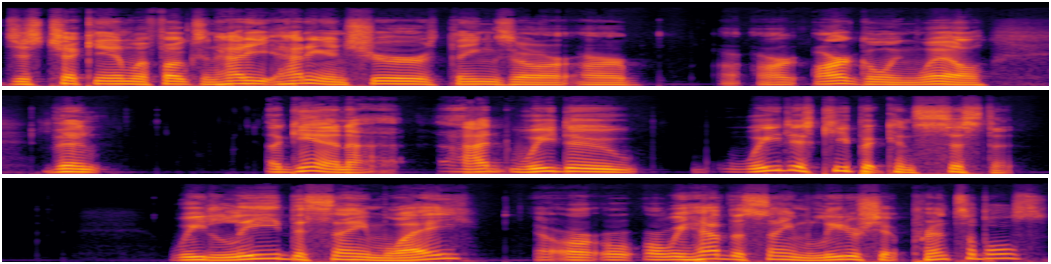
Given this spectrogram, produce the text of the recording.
just check in with folks, and how do you how do you ensure things are are are are going well? Then again, I, I we do we just keep it consistent. We lead the same way, or, or, or we have the same leadership principles,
